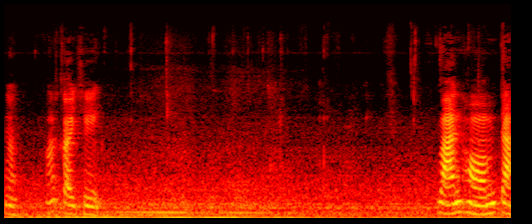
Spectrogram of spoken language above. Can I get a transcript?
เนี่ยเนื้อไก่ฉีกหวานหอมจ้ะ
